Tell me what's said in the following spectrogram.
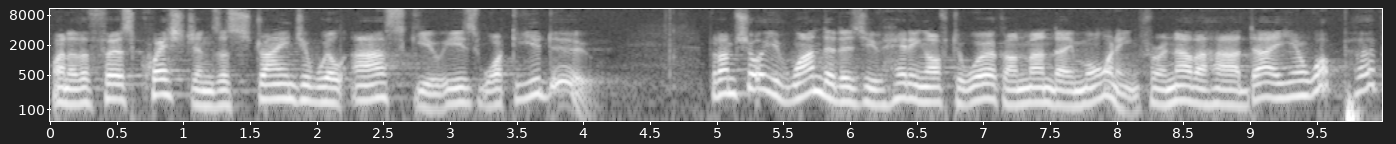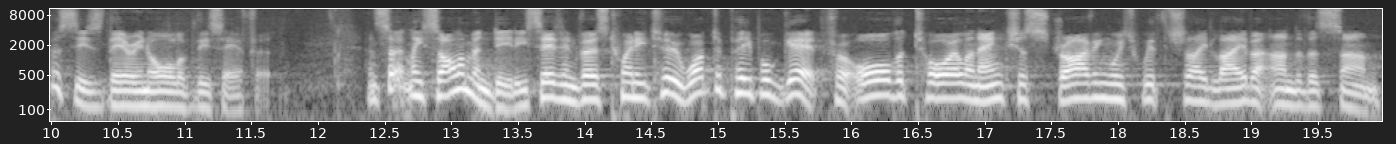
One of the first questions a stranger will ask you is, What do you do? But I'm sure you've wondered as you're heading off to work on Monday morning for another hard day, you know, what purpose is there in all of this effort? And certainly Solomon did. He says in verse 22, What do people get for all the toil and anxious striving with which they labour under the sun?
